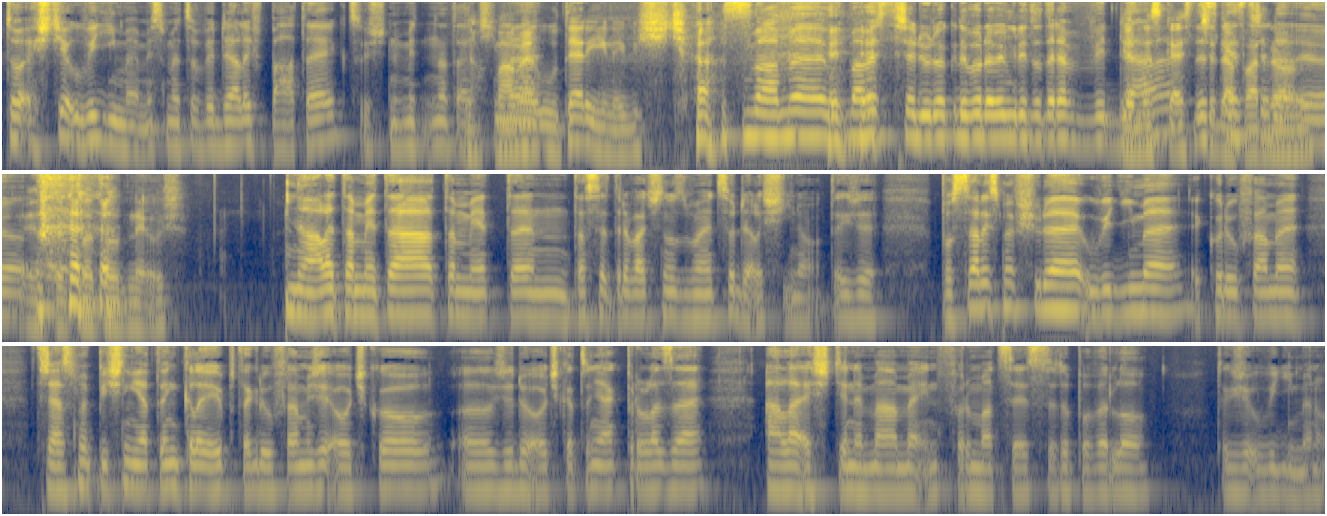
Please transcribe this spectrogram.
To ještě uvidíme. My jsme to vydali v pátek, což my natáčíme. No, máme úterý, nejvyšší čas. Máme, máme středu, nebo nevím, kdy to teda vydá. Je dneska je středa, dneska je středa pardon. Jo. Je to dny už. No ale tam je, ta, tam je ten, ta setrvačnost o něco delší, no. Takže poslali jsme všude, uvidíme, jako doufáme, třeba jsme pišní na ten klip, tak doufáme, že očko, eh, že do očka to nějak proleze, ale ještě nemáme informace, jestli se to povedlo takže uvidíme. No.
